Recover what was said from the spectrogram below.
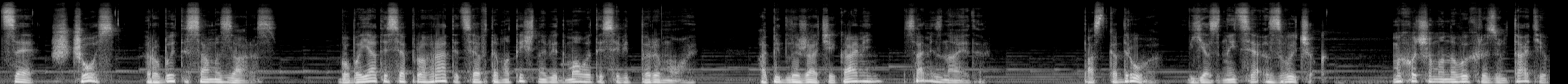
це щось робити саме зараз, бо боятися програти це автоматично відмовитися від перемоги, а під лежачий камінь самі знаєте. Пастка друга в'язниця звичок. Ми хочемо нових результатів,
